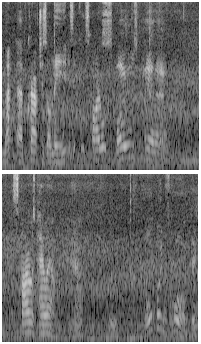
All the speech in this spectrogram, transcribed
Matt uh, Crouch is on the, is it called Spirals? Spirals Pale Ale. Spirals Pale Ale. Yeah. 4.4, I think.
